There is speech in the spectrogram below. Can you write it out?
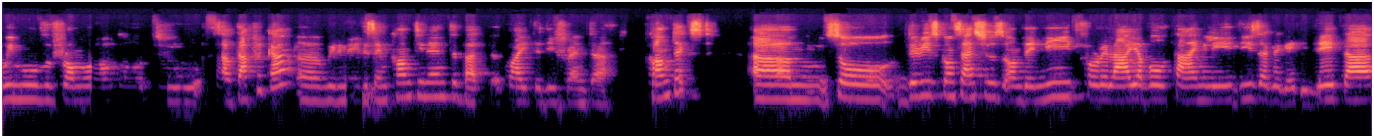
We move from to South Africa. Uh, we remain the same continent, but quite a different uh, context. Um, so there is consensus on the need for reliable, timely, disaggregated data.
